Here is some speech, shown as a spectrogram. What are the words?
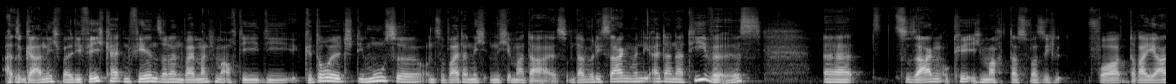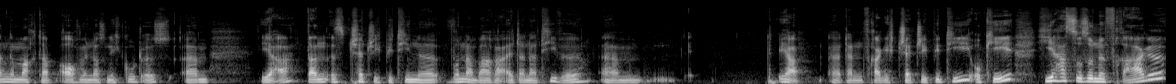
also gar nicht, weil die Fähigkeiten fehlen, sondern weil manchmal auch die, die Geduld, die Muße und so weiter nicht, nicht immer da ist. Und da würde ich sagen, wenn die Alternative ist, äh, zu sagen, okay, ich mache das, was ich vor drei Jahren gemacht habe, auch wenn das nicht gut ist, ähm, ja, dann ist ChatGPT eine wunderbare Alternative. Ähm, ja, äh, dann frage ich ChatGPT, okay, hier hast du so eine Frage,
